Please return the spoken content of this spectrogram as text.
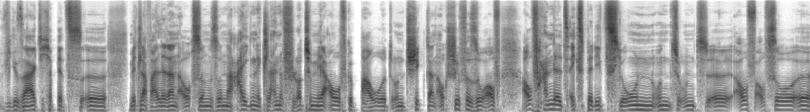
wie gesagt, ich habe jetzt äh, mittlerweile dann auch so, so eine eigene kleine Flotte mehr aufgebaut und schickt dann auch Schiffe so auf, auf Handelsexpeditionen und, und äh, auf, auf so äh,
